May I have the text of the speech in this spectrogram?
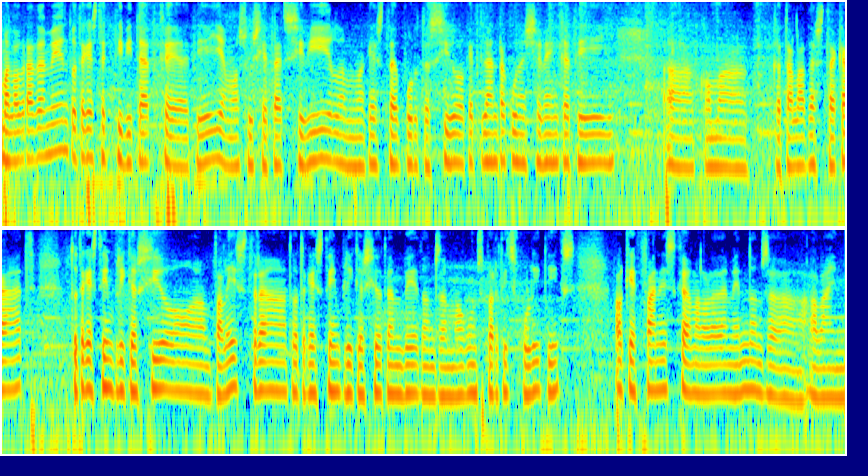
Malauradament, tota aquesta activitat que té ell amb la societat civil, amb aquesta aportació, aquest gran reconeixement que té ell eh, com a català destacat, tota aquesta implicació en palestra, tota aquesta implicació també doncs, amb alguns partits polítics, el que fan és que malauradament doncs, a, a l'any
